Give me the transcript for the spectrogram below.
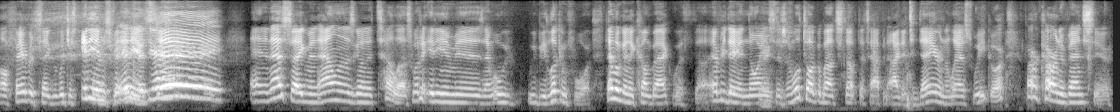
our favorite segment, which is idioms for idiots. Idiots, Yay! yay! And in that segment, Alan is going to tell us what an idiom is and what we we'd be looking for. Then we're going to come back with uh, everyday annoyances, and we'll talk about stuff that's happened either today or in the last week or our current events here.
